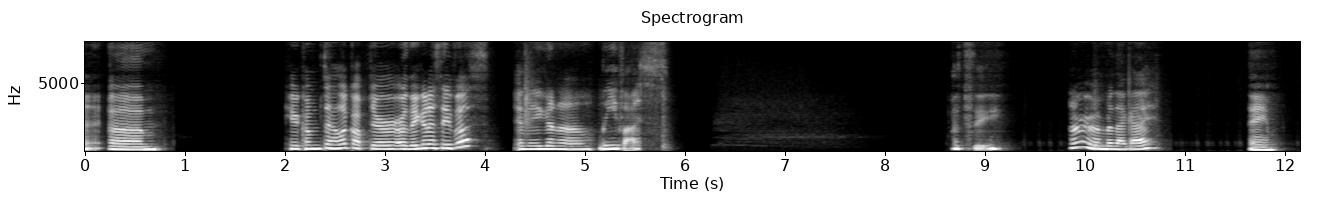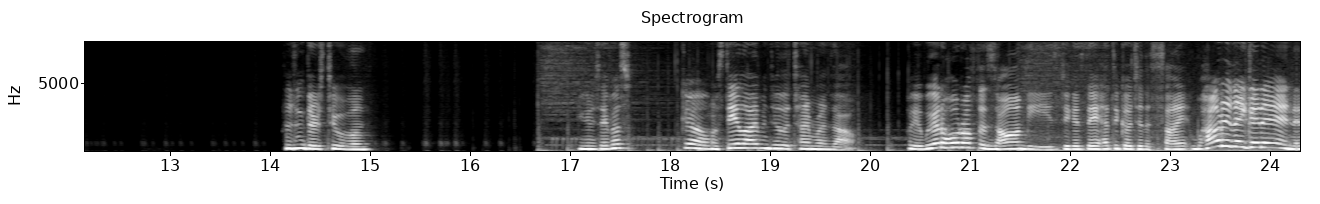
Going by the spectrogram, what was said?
Uh, Um, here comes the helicopter. Are they gonna save us? Are they gonna leave us? Let's see. I don't remember that guy. Same. There's two of them. You gonna save us? Go. Well, stay alive until the time runs out. Okay, we gotta hold off the zombies because they had to go to the sign. How did they get in?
